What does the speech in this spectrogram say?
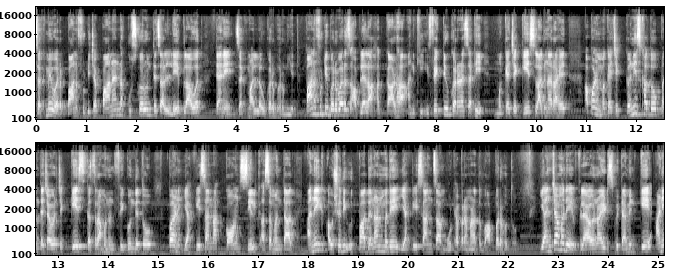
जखमेवर पानफुटीच्या पानांना कुस्करून त्याचा लेप लावत त्याने जखमा लवकर भरून येत. पानफुटी बरोबरच आपल्याला हा काढा आणखी इफेक्टिव्ह करण्यासाठी मक्याचे केस लागणार आहेत. आपण मक्याचे कणीस खातो पण त्याच्यावरचे केस कचरा म्हणून फेकून देतो. पण या केसांना कॉर्न सिल्क असं म्हणतात. अनेक औषधी उत्पादनांमध्ये या केसांचा मोठ्या प्रमाणात वापर होतो. यांच्यामध्ये फ्लॅओनॉइड्स व्हिटॅमिन के आणि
